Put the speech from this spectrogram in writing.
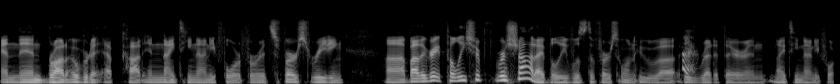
and then brought over to Epcot in 1994 for its first reading uh, by the great Phylicia Rashad, I believe, was the first one who uh, who read it there in 1994.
